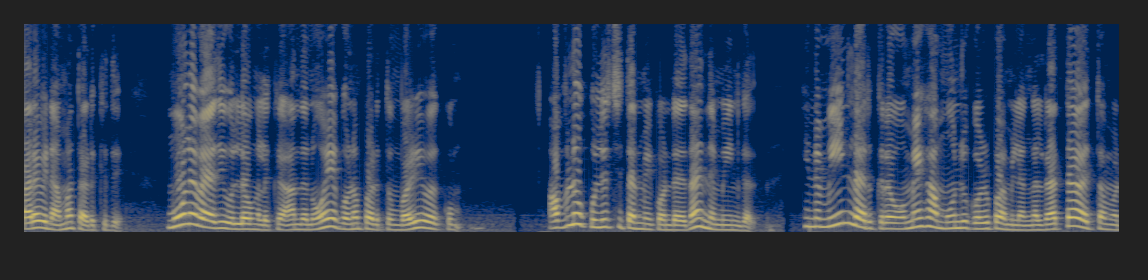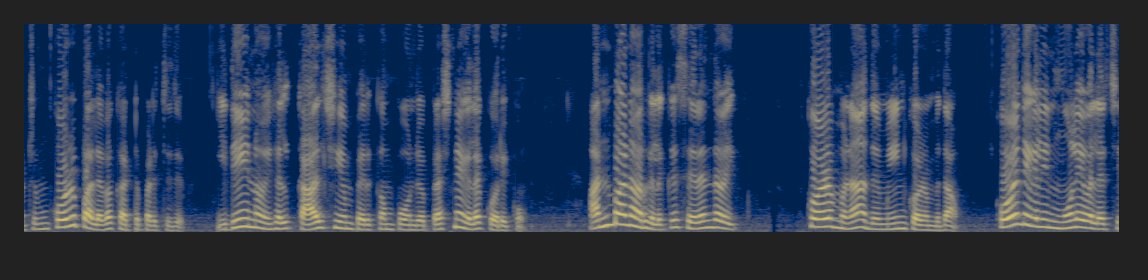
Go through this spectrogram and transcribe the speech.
வரவிடாமல் தடுக்குது. மூலவியாதி உள்ளவங்களுக்கு அந்த நோயை குணப்படுத்தும் வழிவகுக்கும் அவ்வளோ குளிர்ச்சி தன்மை கொண்டது தான் இந்த மீன்கள். இந்த மீனில் இருக்கிற ஒமேகா மூன்று கொழுப்பு அமிலங்கள் ரத்த அழுத்தம் மற்றும் கொழுப்பு அளவை கட்டுப்படுத்துது. இதய நோய்கள் கால்சியம் பெருக்கம் போன்ற பிரச்சனைகளை குறைக்கும். அன்பானவர்களுக்கு சிறந்த வை குழம்புனா அது மீன் குழம்பு தான். குழந்தைகளின் மூளை வளர்ச்சி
